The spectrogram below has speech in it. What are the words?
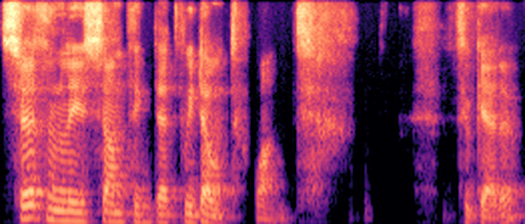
Certainly something that we don't want together.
